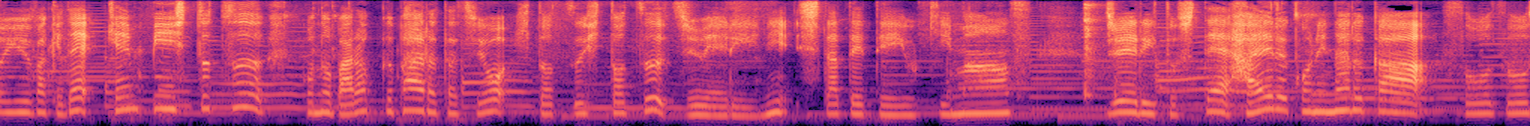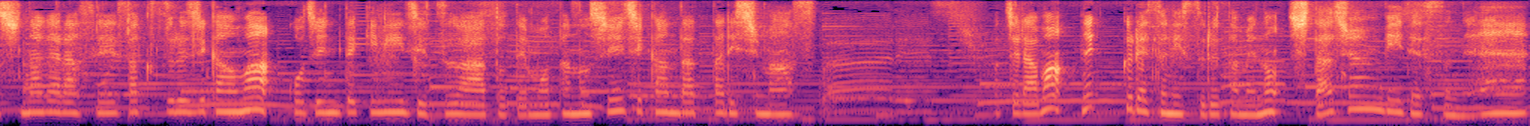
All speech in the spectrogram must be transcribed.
というわけで検品しつつこのバロックパールたちを一つ一つジュエリーに仕立てていきます。ジュエリーとして映える子になるか想像しながら制作する時間は個人的に実はとても楽しい時間だったりします。こちらはネックレスにするための下準備ですね。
